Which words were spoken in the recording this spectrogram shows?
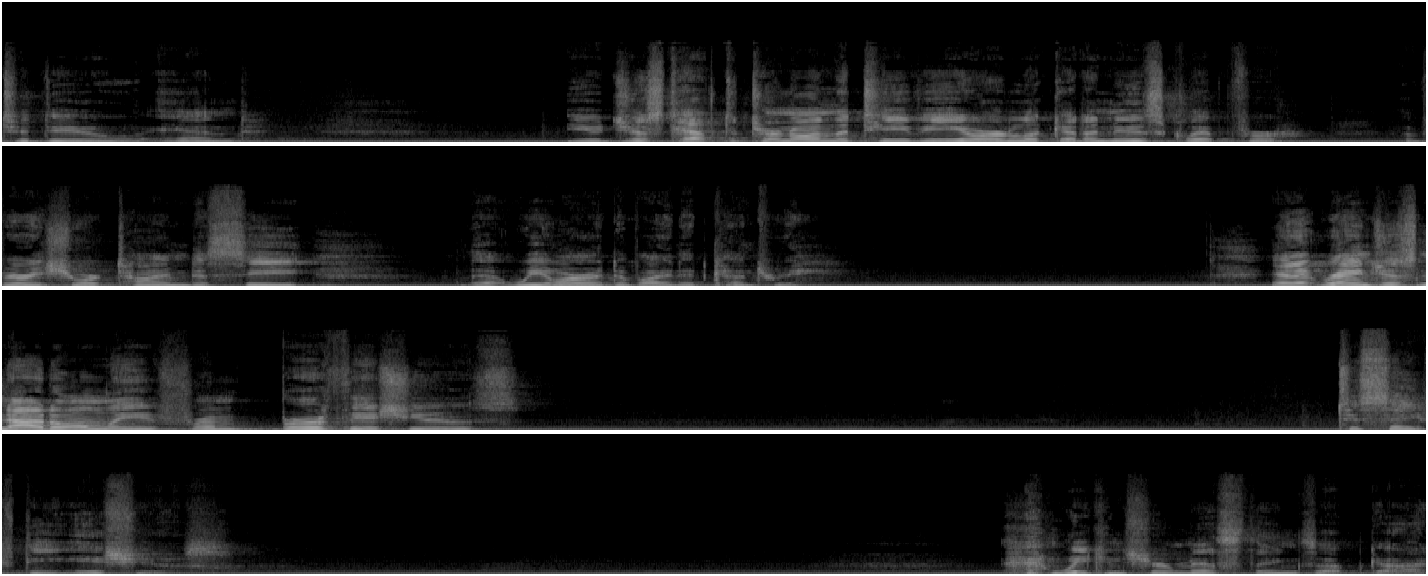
to do, and you just have to turn on the TV or look at a news clip for a very short time to see that we are a divided country. And it ranges not only from birth issues to safety issues. And we can sure mess things up, God.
